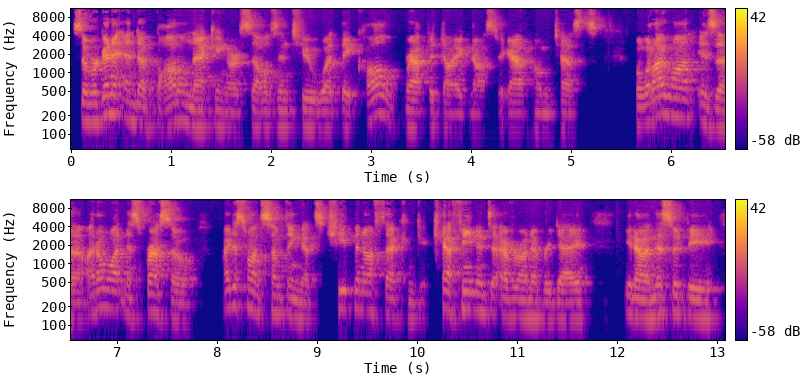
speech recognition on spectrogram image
So we're going to end up bottlenecking ourselves into what they call rapid diagnostic at-home tests. But what I want is a, I don't want an espresso. I just want something that's cheap enough that can get caffeine into everyone every day. You know, and this would be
